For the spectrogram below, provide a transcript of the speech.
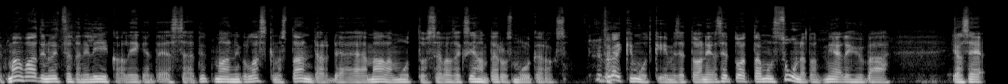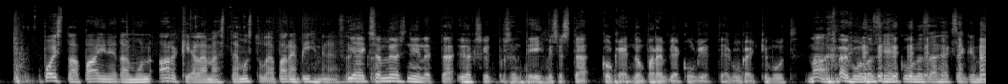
Että mä oon vaatinut itseltäni liikaa liikenteessä. Että nyt mä oon niin kuin laskenut standardeja ja mä alan muuttua sellaiseksi ihan perusmulkeroksi. Hyvä. Kaikki muutkin ihmiset on. Ja se tuottaa mun suunnaton mielihyvää. Ja se poistaa paineita mun arkielämästä ja musta tulee parempi ihminen. Ja eikö se ole myös niin, että 90 prosenttia ihmisistä kokee, että ne on parempia kuljettajia kuin kaikki muut? Mä, oon- mä kuulun siihen kuuluisaan 90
